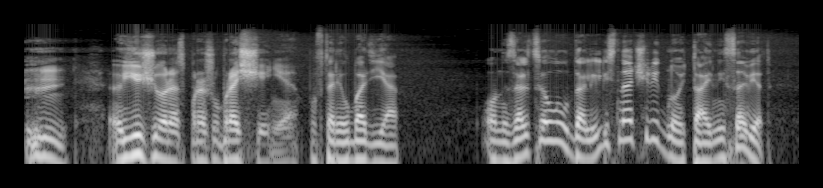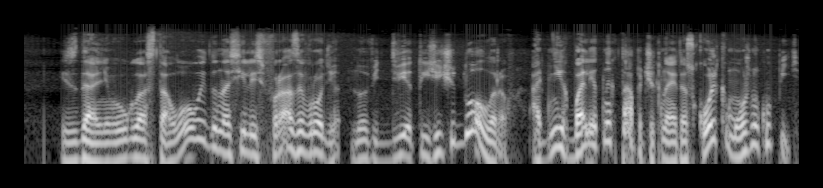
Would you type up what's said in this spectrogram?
«Еще раз прошу прощения», — повторил Бадья. Он и Зальцелло удалились на очередной тайный совет. Из дальнего угла столовой доносились фразы вроде «Но ведь две тысячи долларов! Одних балетных тапочек на это сколько можно купить?»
